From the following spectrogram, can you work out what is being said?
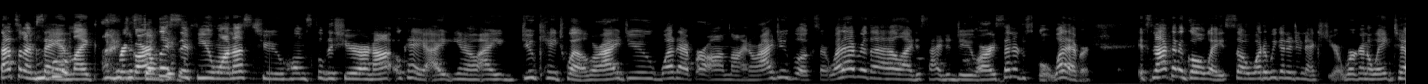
That's what I'm saying. Like, I regardless if you want us to homeschool this year or not, okay, I, you know, I do K 12 or I do whatever online or I do books or whatever the hell I decide to do or I send her to school, whatever. It's not going to go away. So, what are we going to do next year? We're going to wait till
